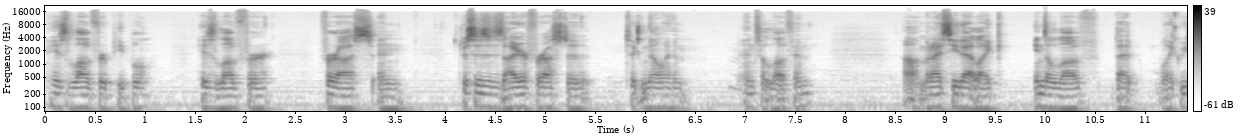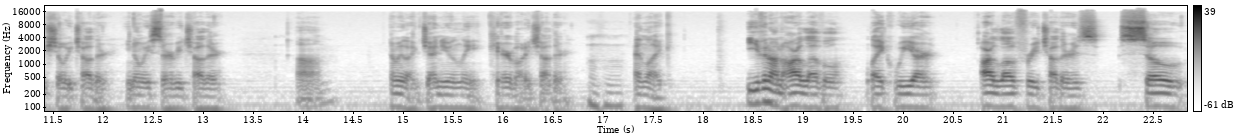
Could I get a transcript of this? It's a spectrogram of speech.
his love for people, his love for for us and just his desire for us to to know him and to love him. Um, and I see that like in the love that like we show each other. You know, we serve each other. Um, and we like genuinely care about each other Mm-hmm. and like even on our level like we are our love for each other is so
